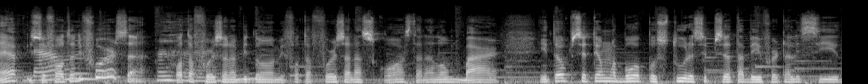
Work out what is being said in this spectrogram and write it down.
né? Isso é falta de força. Uhum. Falta força no abdômen, falta força nas costas, na lombar. Então, para você ter uma boa postura, você precisa estar tá bem fortalecido.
